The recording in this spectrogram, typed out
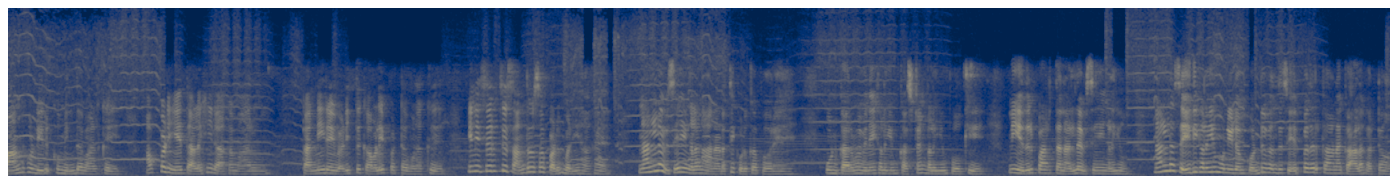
வாழ்ந்து கொண்டிருக்கும் இந்த வாழ்க்கை அப்படியே தலைகீழாக மாறும். கண்ணீரை வடித்து கவலைப்பட்ட உனக்கு இனி சிரித்து சந்தோஷப்படும்படியாக நல்ல விஷயங்களை நான் நடத்தி கொடுக்க போறேன். உன் கர்ம வினைகளையும் கஷ்டங்களையும் போக்கி நீ எதிர்பார்த்த நல்ல விஷயங்களையும் நல்ல செய்திகளையும் உன்னிடம் கொண்டு வந்து சேர்ப்பதற்கான காலகட்டம்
